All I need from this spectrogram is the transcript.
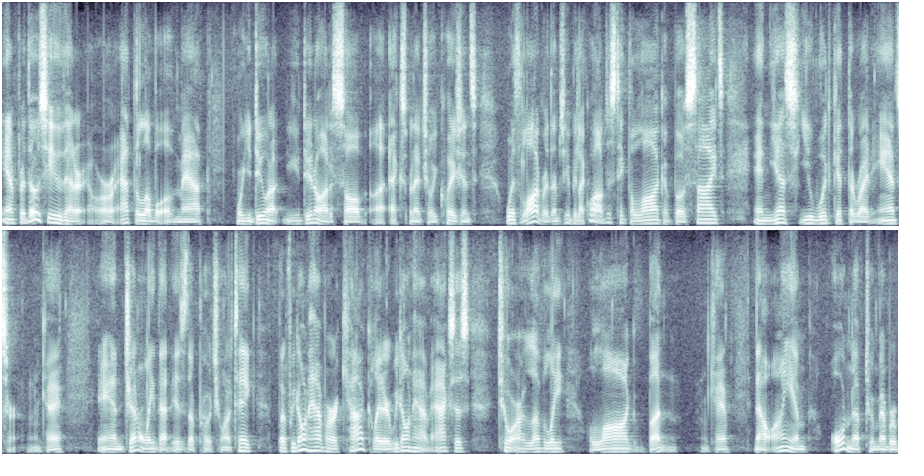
And for those of you that are, are at the level of math where you do, you do know how to solve uh, exponential equations with logarithms, you'd be like, well, I'll just take the log of both sides. And yes, you would get the right answer, okay? And generally, that is the approach you want to take. But if we don't have our calculator, we don't have access to our lovely log button. Okay. Now, I am old enough to remember,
